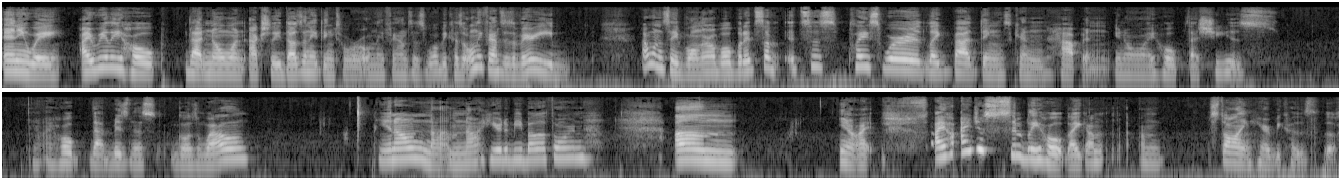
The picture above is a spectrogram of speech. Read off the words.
anyway, I really hope that no one actually does anything to her OnlyFans as well because OnlyFans is a very I wouldn't say vulnerable, but it's a it's a place where like bad things can happen. You know, I hope that she is. I hope that business goes well. You know, not, I'm not here to be Bella Thorne. Um, you know, I, I, I just simply hope like I'm I'm stalling here because, ugh,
